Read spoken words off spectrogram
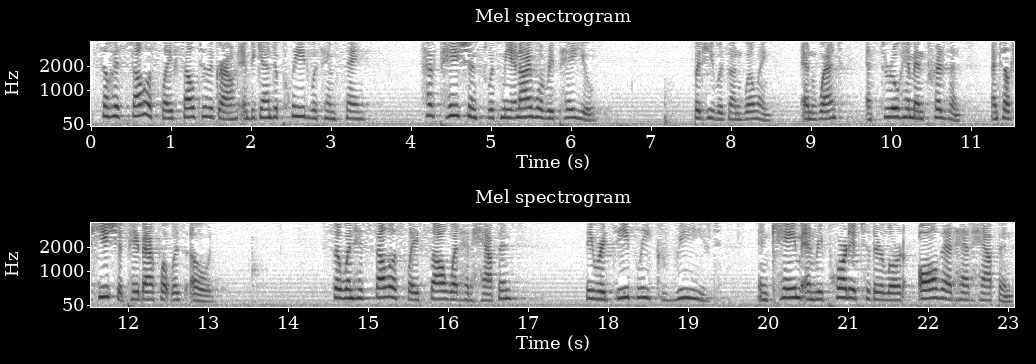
So his fellow slave fell to the ground and began to plead with him, saying, Have patience with me, and I will repay you. But he was unwilling, and went and threw him in prison until he should pay back what was owed. So when his fellow slaves saw what had happened, they were deeply grieved and came and reported to their Lord all that had happened.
